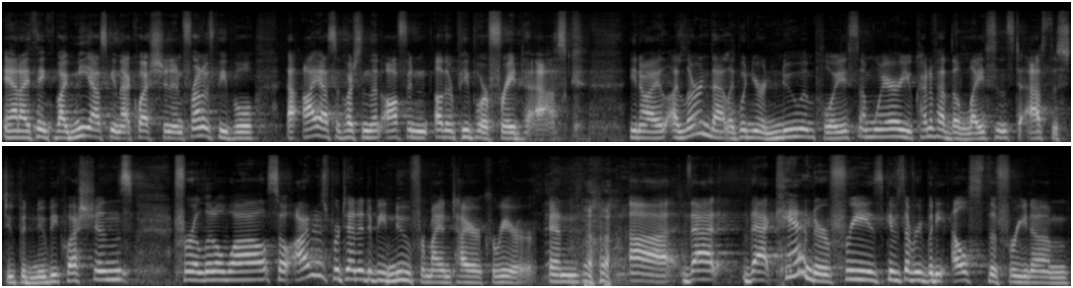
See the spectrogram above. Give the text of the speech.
And I think by me asking that question in front of people, uh, I ask a question that often other people are afraid to ask you know, I, I, learned that like when you're a new employee somewhere, you kind of have the license to ask the stupid newbie questions for a little while. So I just pretended to be new for my entire career, and uh, that that candor frees gives everybody else the freedom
